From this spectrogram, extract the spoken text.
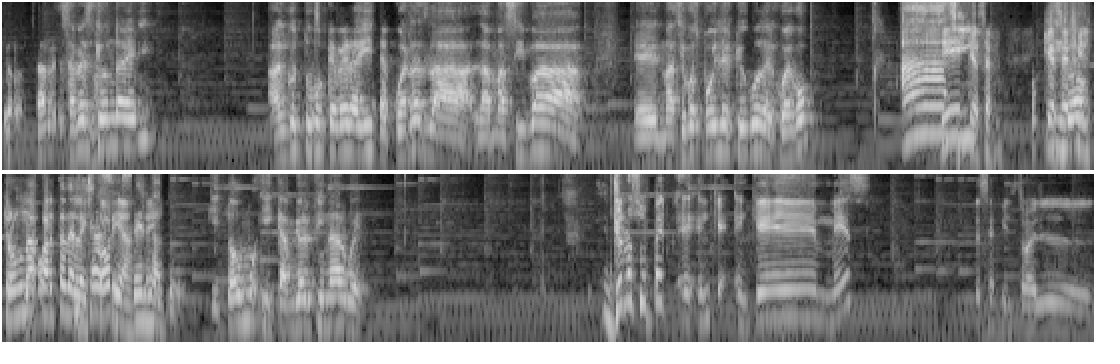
Pero, ¿sabe- ¿Sabes No. qué onda, Eri? Algo tuvo que ver ahí. ¿Te acuerdas la, la masiva, el masivo spoiler que hubo del juego? Ah, sí, sí. que se, que se filtró una parte de la historia. escenas, sí. güey. Quitó y cambió el final, güey. Yo no supe eh, en qué, en qué mes se filtró el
